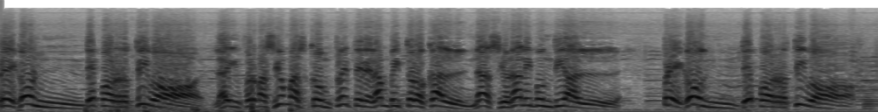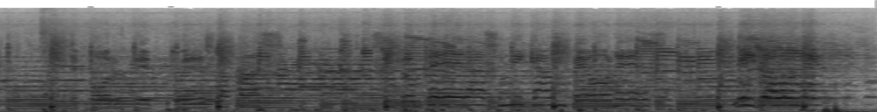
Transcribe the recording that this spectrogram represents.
Pregón Deportivo, la información más completa en el ámbito local, nacional y mundial. Pregón Deportivo. Deporte, tú eres la paz, sin fronteras ni campeones, millones.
